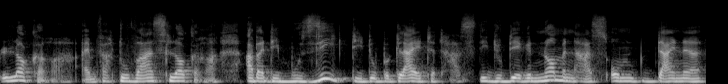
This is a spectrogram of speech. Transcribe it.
lockerer, einfach du warst lockerer. Aber die Musik, die du begleitet hast, die du dir genommen hast, um deine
